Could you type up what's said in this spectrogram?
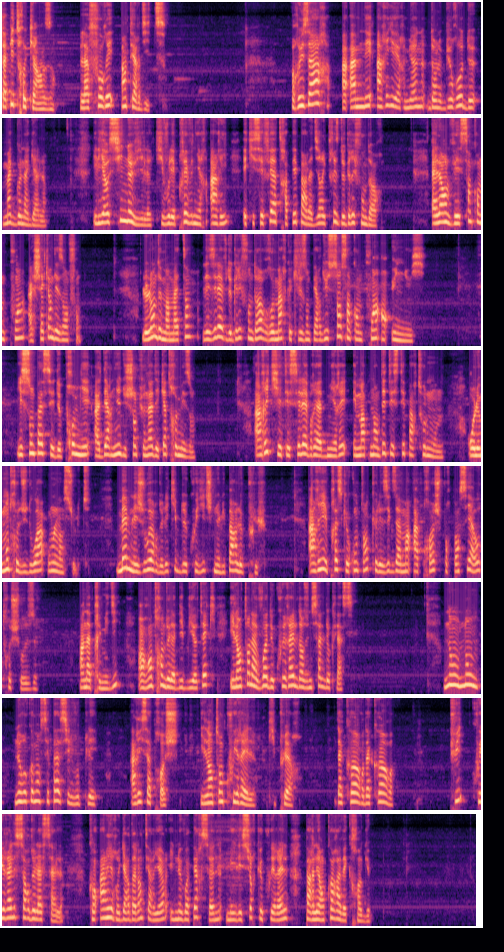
Chapitre XV La forêt interdite Rusard a amené Harry et Hermione dans le bureau de McGonagall. Il y a aussi Neville qui voulait prévenir Harry et qui s'est fait attraper par la directrice de Gryffondor. Elle a enlevé 50 points à chacun des enfants. Le lendemain matin, les élèves de Gryffondor remarquent qu'ils ont perdu 150 points en une nuit. Ils sont passés de premier à dernier du championnat des quatre maisons. Harry, qui était célèbre et admiré, est maintenant détesté par tout le monde. On le montre du doigt, on l'insulte. Même les joueurs de l'équipe de Quidditch ne lui parlent plus. Harry est presque content que les examens approchent pour penser à autre chose. Un après-midi, en rentrant de la bibliothèque, il entend la voix de Quirrell dans une salle de classe. Non, non, ne recommencez pas, s'il vous plaît. Harry s'approche. Il entend Quirrell, qui pleure. D'accord, d'accord. Puis Quirrell sort de la salle. Quand Harry regarde à l'intérieur, il ne voit personne, mais il est sûr que Quirrell parlait encore avec Rogue.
